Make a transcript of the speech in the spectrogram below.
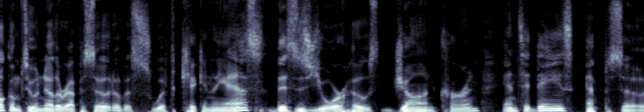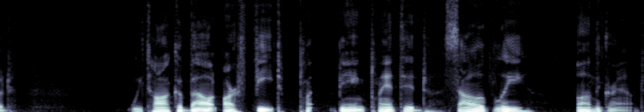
Welcome to another episode of A Swift Kick in the Ass. This is your host, John Curran, and today's episode, we talk about our feet pl- being planted solidly on the ground.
